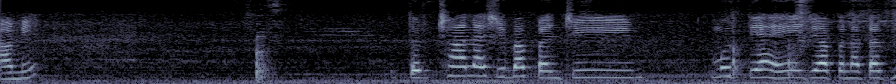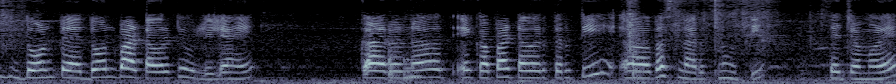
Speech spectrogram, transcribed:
आम्ही. तर छान अशी बाप्पांची मूर्ती आहे जी आपण आता दोन दोन पाटावर ठेवलेली आहे. कारण एका पाटावर तर ती बसणारच नव्हती. त्याच्यामुळे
